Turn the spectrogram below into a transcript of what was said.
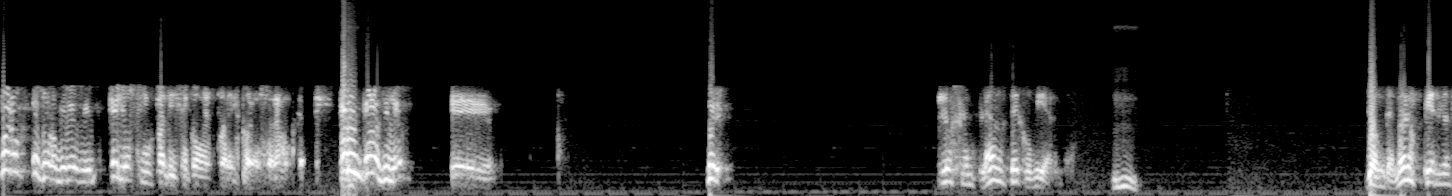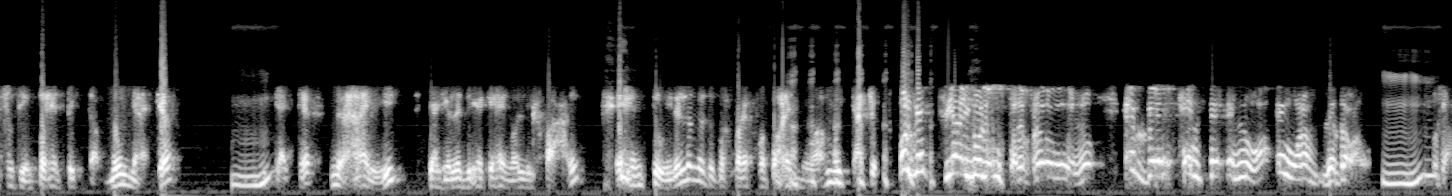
bueno, eso no quiere decir Que yo simpatice con el corazón de la mujer. Pero quiero decirle, eh, mire, Los empleados de gobierno, Ujú. donde menos pierden su tiempo es en TikTok, muchacho. Ujú. Muchacho, no es ahí. Ya yo les dije que es en OnlyFans. Es en Twitter donde tú puedes poner fotos en nuevas, muchacho. porque si a algo le gusta al empleado de gobierno, es ver gente en nua en horas de trabajo. O sea,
